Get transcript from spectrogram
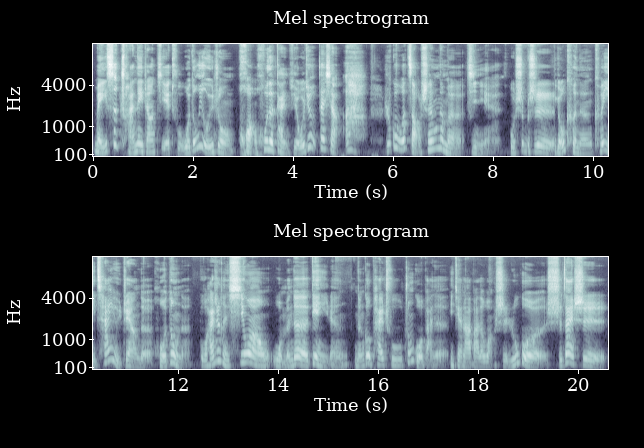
每一次传那张截图，我都有一种恍惚的感觉，我就在想啊，如果我早生那么几年，我是不是有可能可以参与这样的活动呢？我还是很希望我们的电影人能够拍出中国版的一件喇叭的往事。如果实在是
